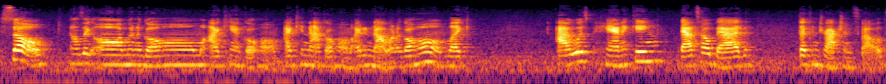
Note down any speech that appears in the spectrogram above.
So I was like, oh, I'm gonna go home. I can't go home. I cannot go home. I do not wanna go home. Like, I was panicking. That's how bad the contractions felt.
